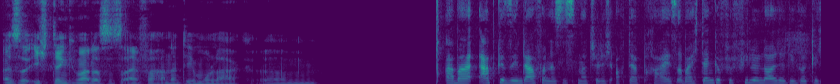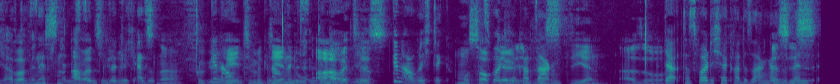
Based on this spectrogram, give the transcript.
Also ich denke mal, dass es einfach an der Demo lag. Ähm, aber abgesehen davon ist es natürlich auch der Preis aber ich denke für viele Leute die wirklich ja, aber wenn es ein sind, Arbeitsgerät wirklich also ist, ne? Für Genau, Geräte, mit genau, denen du Genau, arbeitest, genau richtig musst du auch Geld ja grad sagen. investieren. Also ja das wollte ich ja gerade sagen also wenn ist,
